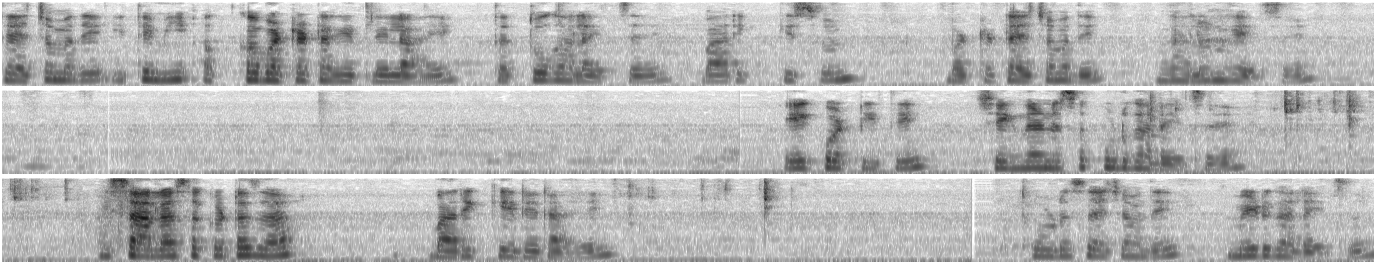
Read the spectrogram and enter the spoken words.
त्याच्यामध्ये इथे मी अक्का बटाटा घेतलेला आहे. तर तो घालायचा आहे. बारीक किसून बटाटा याच्यामध्ये घालून घ्यायचा आहे. एक वाटी इथे शेंगदाण्याचं कूट घालायचं आहे. मी सालासकटच हा बारीक केलेला आहे. थोडंसं याच्यामध्ये मीठ घालायचं.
